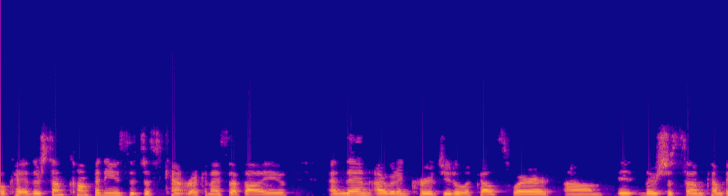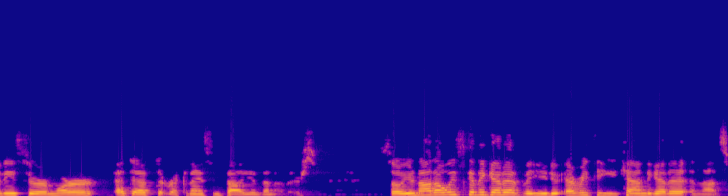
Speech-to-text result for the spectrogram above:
Okay. There's some companies that just can't recognize that value. And then I would encourage you to look elsewhere. Um, it, there's just some companies who are more adept at recognizing value than others. So you're not always going to get it, but you do everything you can to get it, and that's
